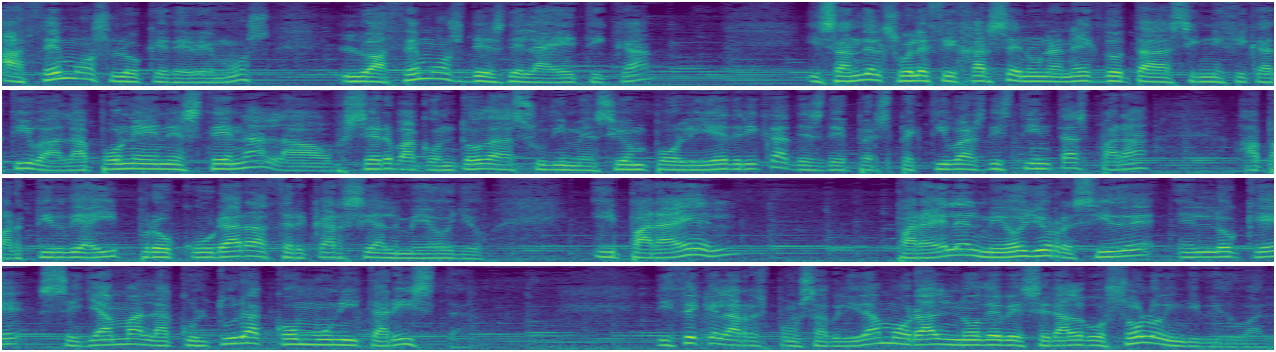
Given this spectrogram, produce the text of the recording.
¿Hacemos lo que debemos? ¿Lo hacemos desde la ética? Y Sandel suele fijarse en una anécdota significativa, la pone en escena, la observa con toda su dimensión poliédrica desde perspectivas distintas para, a partir de ahí, procurar acercarse al meollo. Y para él, para él el meollo reside en lo que se llama la cultura comunitarista. Dice que la responsabilidad moral no debe ser algo solo individual,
